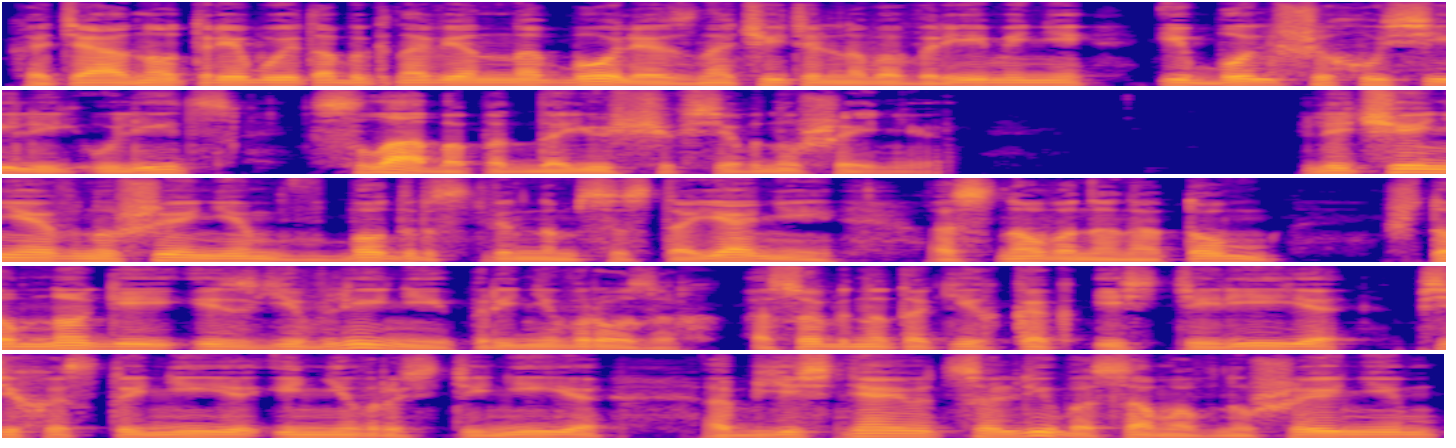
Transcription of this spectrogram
хотя оно требует обыкновенно более значительного времени и больших усилий у лиц, слабо поддающихся внушению. Лечение внушением в бодрственном состоянии основано на том, что многие из явлений при неврозах, особенно таких как истерия, психостения и неврастения, объясняются либо самовнушением,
